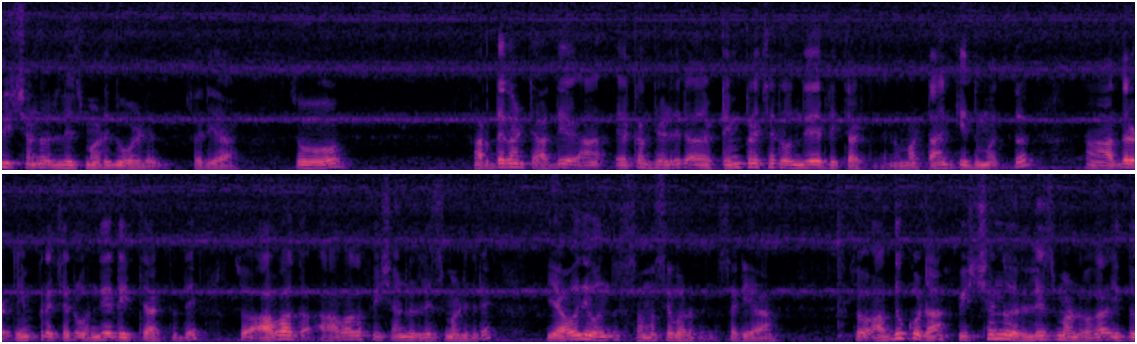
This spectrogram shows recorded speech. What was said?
ಫಿಶನ್ನು ರಿಲೀಸ್ ಮಾಡಿದ್ದು ಒಳ್ಳೆಯದು ಸರಿಯಾ? ಸೊ ಅರ್ಧ ಗಂಟೆ, ಅದೇ ಯಾಕಂತ ಹೇಳಿದರೆ ಅದರ ಟೆಂಪ್ರೇಚರ್ ಒಂದೇ ರೀತಿ ಆಗ್ತದೆ. ನಮ್ಮ ಟ್ಯಾಂಕಿದು ಮತ್ತು ಅದರ ಟೆಂಪ್ರೇಚರ್ ಒಂದೇ ರೀತಿ ಆಗ್ತದೆ. ಸೊ ಆವಾಗ ಆವಾಗ ಫಿಶನ್ನು ರಿಲೀಸ್ ಮಾಡಿದರೆ ಯಾವುದೇ ಒಂದು ಸಮಸ್ಯೆ ಬರೋದಿಲ್ಲ, ಸರಿಯಾ? ಸೊ ಅದು ಕೂಡ ಫಿಶನ್ನು ರಿಲೀಸ್ ಮಾಡುವಾಗ, ಇದು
